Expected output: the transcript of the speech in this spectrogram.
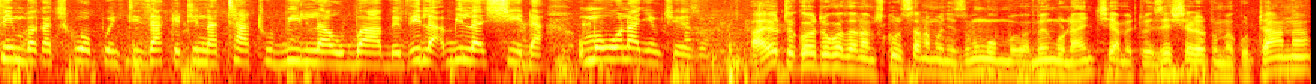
Simba kachukua pointi zake tena tatu bila ubabe, bila, bila shida. Umeuonaje mchezo? Yote kwa yote, kwanza namshukuru sana Mwenyezi Mungu Mungu mbingu na nchi, ametuwezesha leo tumekutana.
